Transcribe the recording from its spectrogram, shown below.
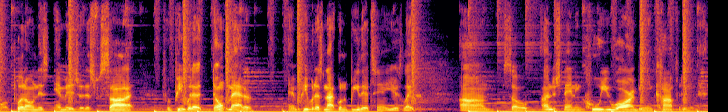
or put on this image or this facade for people that don't matter and people that's not going to be there 10 years later. Um, so understanding who you are and being confident in that.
